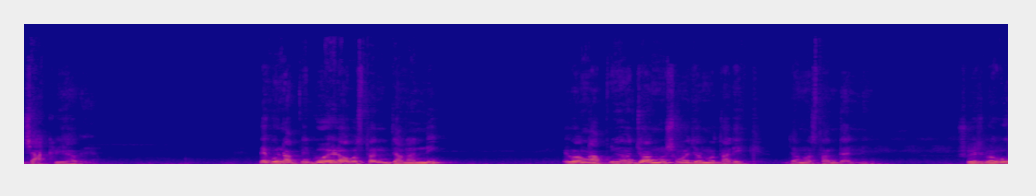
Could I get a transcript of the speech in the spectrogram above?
চাকরি হবে? দেখুন, আপনি গ্রহের অবস্থান জানাননি এবং আপনিও জন্ম সময়, জন্ম তারিখ জন্মস্থান দেননি। সুরেশবাবু,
